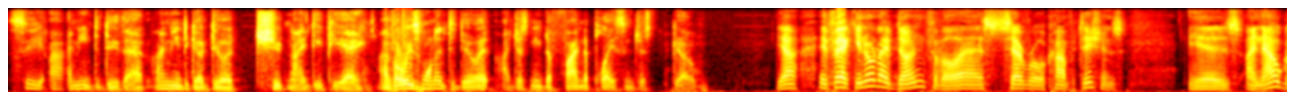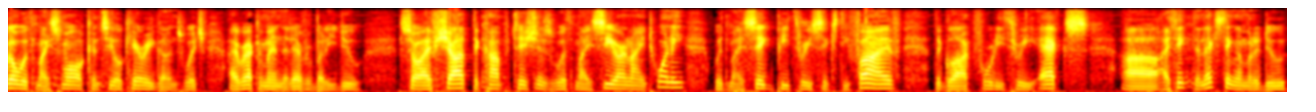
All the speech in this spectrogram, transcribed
see, I need to do that. I need to go do a shoot an IDPA. I've always wanted to do it. I just need to find a place and just go. Yeah. In fact, you know what I've done for the last several competitions is I now go with my small concealed carry guns, which I recommend that everybody do. So I've shot the competitions with my CR920, with my SIG P365, the Glock 43X. Uh, I think the next thing I'm going to do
